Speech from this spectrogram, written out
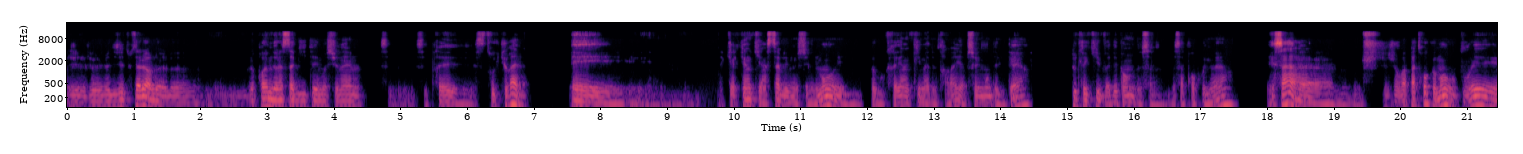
je, le disais tout à l'heure, le, problème de l'instabilité émotionnelle, c'est très structurel. Et quelqu'un qui est instable émotionnellement, il peut vous créer un climat de travail absolument délétère toute l'équipe va dépendre de sa, de sa, propre humeur. Et ça, euh, je ne vois pas trop comment vous pouvez,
